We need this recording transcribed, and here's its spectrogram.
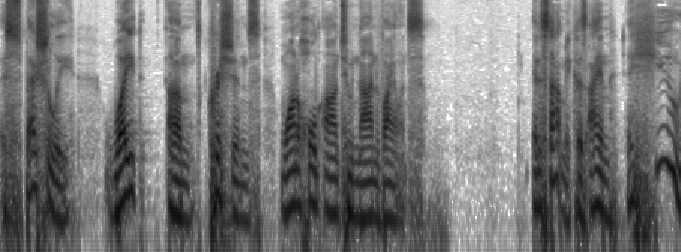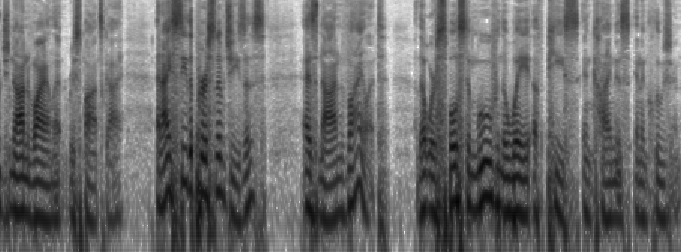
especially white um, Christians want to hold on to nonviolence. And it stopped me because I am a huge nonviolent response guy. And I see the person of Jesus as nonviolent, that we're supposed to move in the way of peace and kindness and inclusion,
